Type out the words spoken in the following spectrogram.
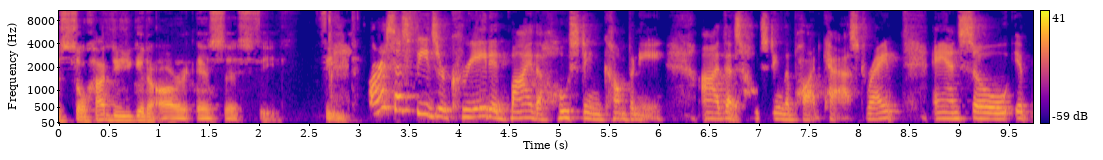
So how do you get an RSS feed? Feed? RSS feeds are created by the hosting company uh, that's hosting the podcast, right? And so it,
